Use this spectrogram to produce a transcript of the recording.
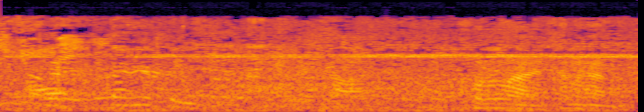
นุกมากคนหลาย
